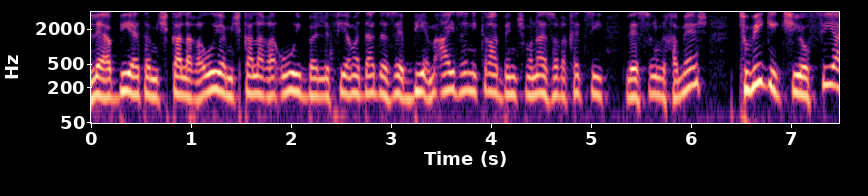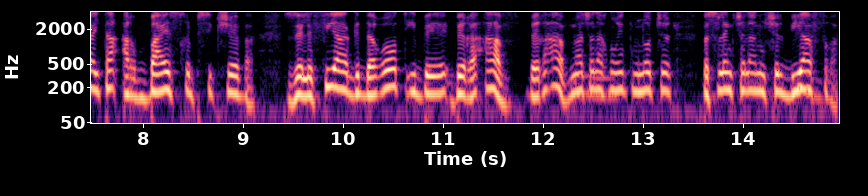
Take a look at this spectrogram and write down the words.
להביע את המשקל הראוי. המשקל הראוי, לפי המדד הזה, BMI זה נקרא, בין 18.5 ל-25. טוויגי, כשהיא הופיעה, הייתה 14.7. זה לפי ההגדרות, היא ברעב, ברעב, מה שאנחנו רואים תמונות של, בסלנג שלנו של ביאפרה.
